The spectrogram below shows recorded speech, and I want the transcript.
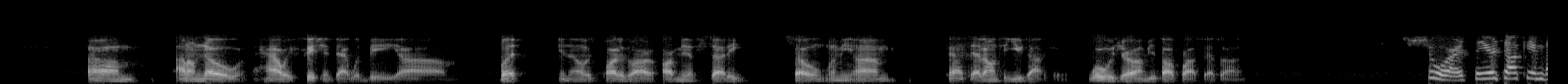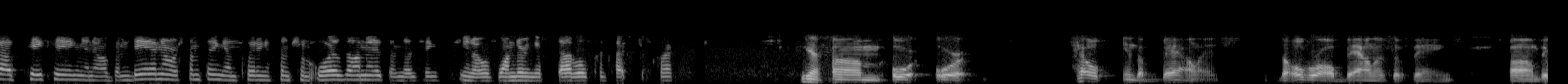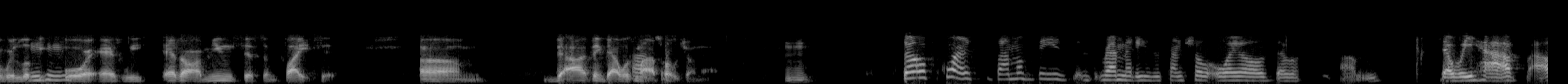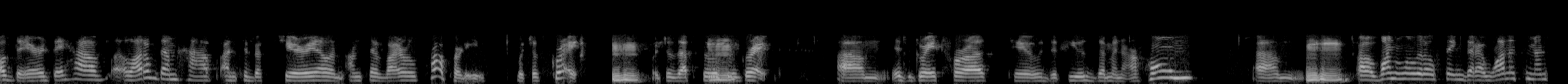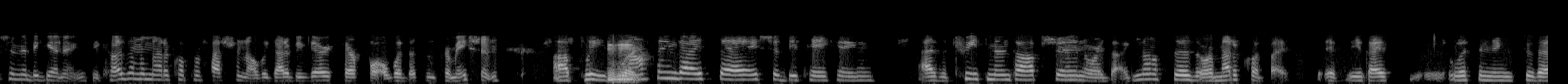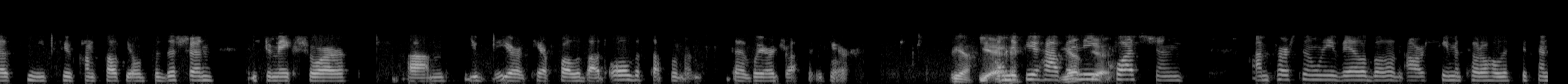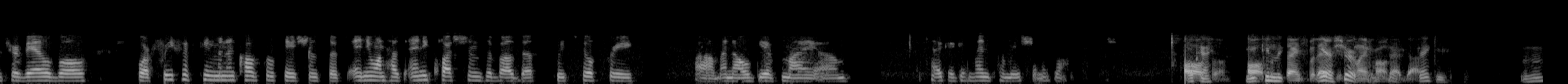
um, I don't know how efficient that would be, um, but you know, it's part of our, our myth study. So let me um, pass that on to you, Doctor. What was your um, your thought process on it? Sure. So you're talking about taking, you know, a bandana or something and putting essential oils on it, and then think, you know, wondering if that will protect you, correct? Yes. Um, or or help in the balance, the overall balance of things um, that we're looking Mhm. for as we as our immune system fights it. Um, th- I think that was my approach on that. hmm So of course, some of these remedies, essential oils that um, that we have out there, they have a lot of them have antibacterial and antiviral properties, which is great. hmm which is absolutely Mhm. great. Um, it's great for us to diffuse them in our home. Um, hmm uh, one little thing that I wanted to mention in the beginning, because I'm a medical professional, we got to be very careful with this information. Uh, please, Mhm. Nothing that I say should be taken as a treatment option or a diagnosis or medical advice. If you guys listening to this need to consult your own physician and to make sure um, you, you're careful about all the supplements that we're addressing here. Yeah. Yeah. And if you have Yep. any Yeah. questions, I'm personally available and our team at Total Holistic Center available for free 15 minute consultation. So if anyone has any questions about this, please feel free, um, and I'll give my um, I can give my information as well. Awesome. Okay. You awesome. can- Thanks for that yeah, sure. on that, Doc. Thank you. hmm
